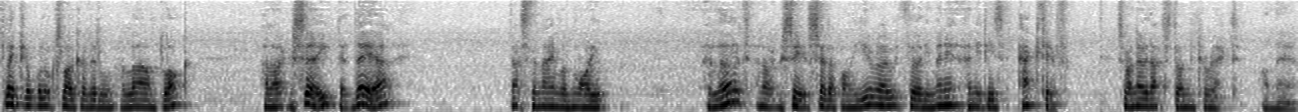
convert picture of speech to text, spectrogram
Click at what looks like a little alarm clock and I can see that there, that's the name of my alert and I can see it's set up on Euro 30 minute and it is active. So I know that's done correct on there.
